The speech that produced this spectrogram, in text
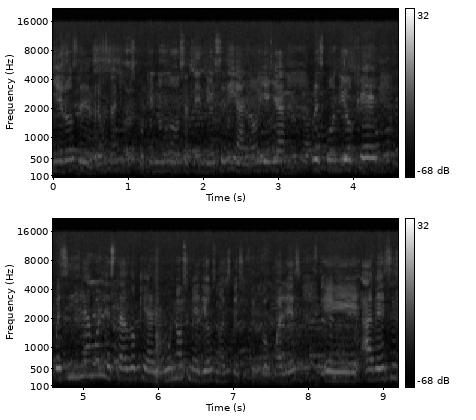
compañeros le preguntan que pues por qué no nos atendió ese día, ¿no? Y ella respondió que pues sí le ha molestado que algunos medios, no especificó cuáles, eh, a veces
